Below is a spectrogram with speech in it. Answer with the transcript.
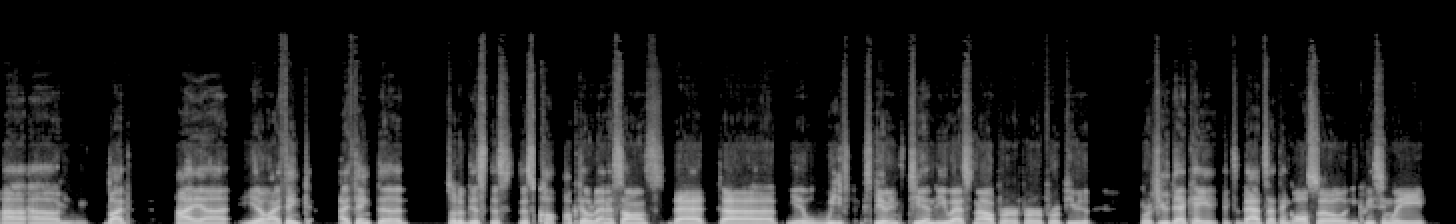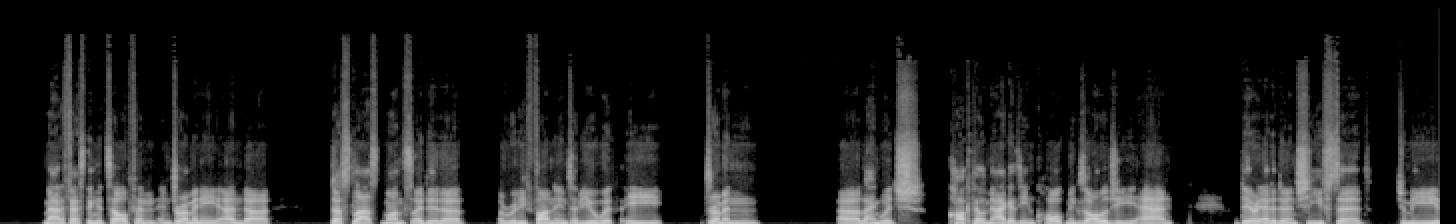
Uh, um, but I uh, you know I think I think the sort of this this this cocktail renaissance that uh, you know, we've experienced here in the U.S. now for for for a few for a few decades. That's I think also increasingly manifesting itself in, in Germany. And uh, just last month, I did a, a really fun interview with a German uh, language cocktail magazine called Mixology. And their editor in chief said to me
